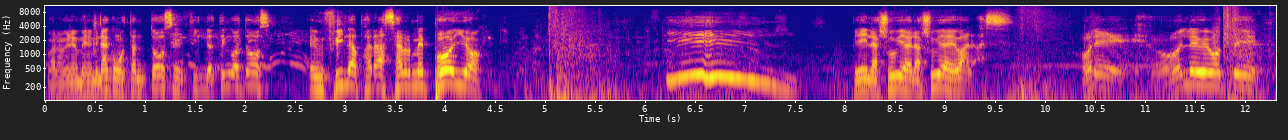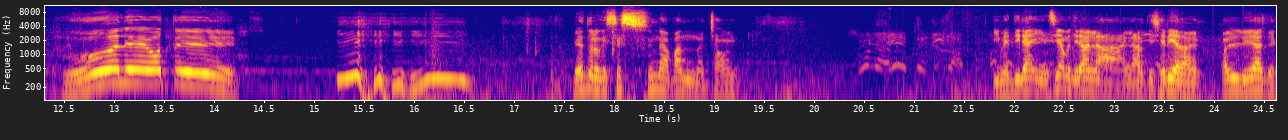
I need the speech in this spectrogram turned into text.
Bueno, mira, mira, mira cómo están todos en fila. Los tengo todos en fila para hacerme pollo. Viene la lluvia, la lluvia de balas. ¡Ole! ¡Ole, bebote! ¡Ole, bebote! Mirá todo lo que es, es una banda, chabón. Y, me tira, y encima me tiraban la, artillería también. Olvídate.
